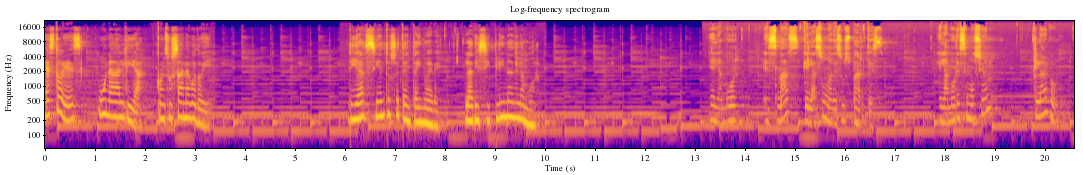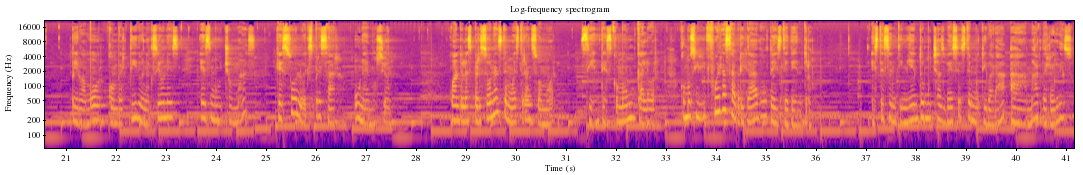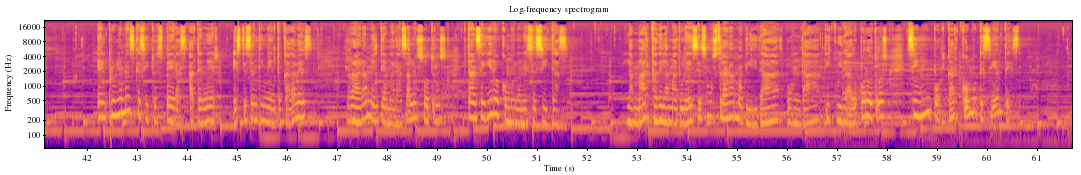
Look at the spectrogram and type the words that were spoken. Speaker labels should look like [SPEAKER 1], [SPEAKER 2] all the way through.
[SPEAKER 1] Esto es Una al Día con Susana Godoy. Día 179. La disciplina del amor.
[SPEAKER 2] El amor es más que la suma de sus partes. ¿El amor es emoción? Claro, pero amor convertido en acciones es mucho más que solo expresar una emoción. Cuando las personas te muestran su amor, sientes como un calor, como si fueras abrigado desde dentro. Este sentimiento muchas veces te motivará a amar de regreso. El problema es que si tú esperas a tener este sentimiento cada vez, raramente amarás a los otros tan seguido como lo necesitas. La marca de la madurez es mostrar amabilidad, bondad y cuidado por otros sin importar cómo te sientes.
